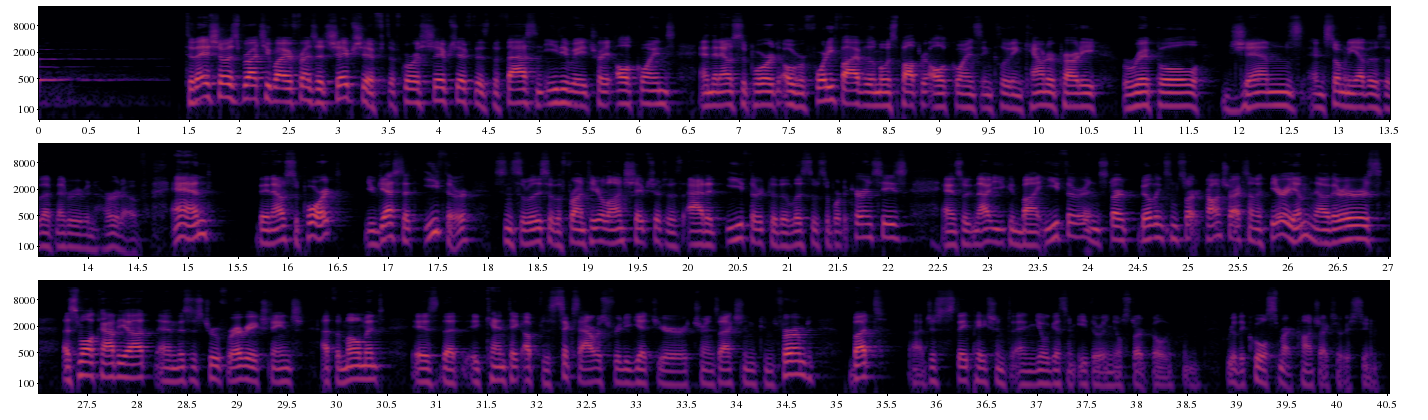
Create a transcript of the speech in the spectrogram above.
Today's show is brought to you by our friends at Shapeshift. Of course, Shapeshift is the fast and easy way to trade altcoins, and they now support over 45 of the most popular altcoins, including Counterparty, Ripple, Gems, and so many others that I've never even heard of. And they now support you guessed it, Ether. Since the release of the Frontier launch, Shapeshift has added Ether to the list of supported currencies. And so now you can buy Ether and start building some smart contracts on Ethereum. Now, there is a small caveat, and this is true for every exchange at the moment, is that it can take up to six hours for you to get your transaction confirmed. But uh, just stay patient and you'll get some Ether and you'll start building some really cool smart contracts very soon.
